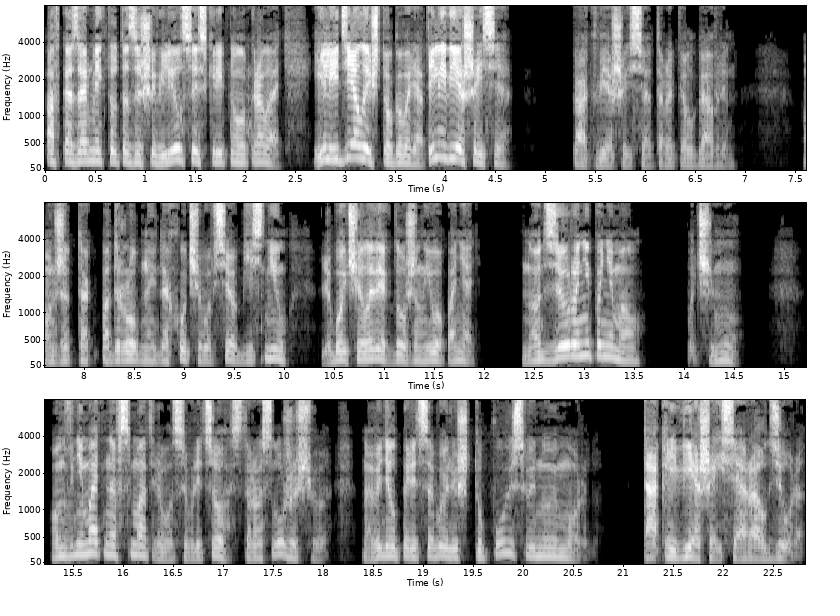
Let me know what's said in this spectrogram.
а в казарме кто-то зашевелился и скрипнула кровать. — Или делай, что говорят, или вешайся. — Как вешайся, — торопил Гаврин. Он же так подробно и доходчиво все объяснил, любой человек должен его понять. Но Дзюра не понимал. Почему? Он внимательно всматривался в лицо старослужащего, но видел перед собой лишь тупую свиную морду. «Так и вешайся!» — орал Дзюра.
